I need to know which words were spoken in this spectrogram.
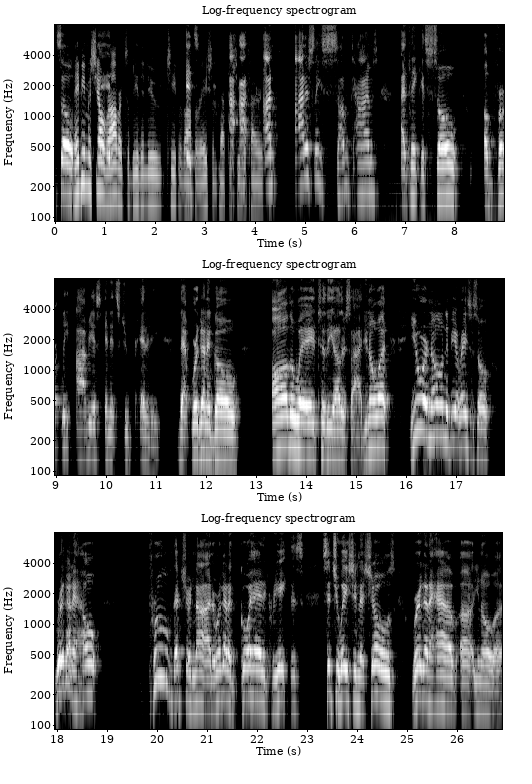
So maybe Michelle it, Roberts will be the new chief of operations after she I, retires. I, honestly, sometimes I think it's so overtly obvious in its stupidity that we're going to go all the way to the other side. You know what? You are known to be a racist, so we're going to help prove that you're not, and we're going to go ahead and create this situation that shows we're going to have, uh, you know, a,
